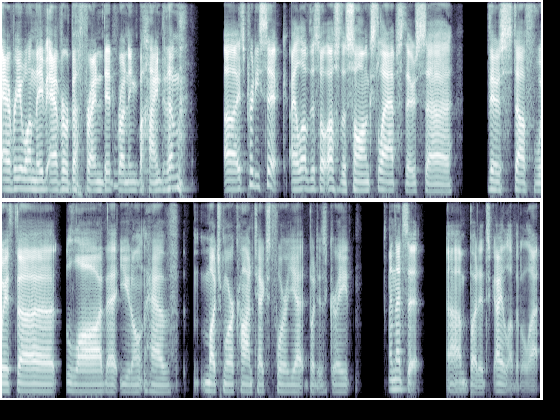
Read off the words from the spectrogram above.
everyone they've ever befriended running behind them. Uh, it's pretty sick. I love this. Also, the song slaps. There's uh, there's stuff with uh law that you don't have much more context for yet, but is great, and that's it. Um, but it's I love it a lot.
